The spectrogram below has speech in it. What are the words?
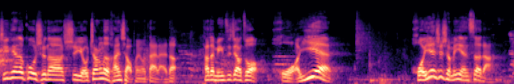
今天的故事呢，是由张乐涵小朋友带来的，他的名字叫做《火焰》。火焰是什么颜色的？红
